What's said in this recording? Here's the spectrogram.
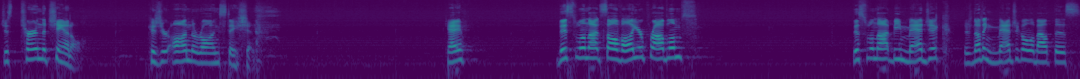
just turn the channel because you're on the wrong station. okay? This will not solve all your problems. This will not be magic. There's nothing magical about this,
